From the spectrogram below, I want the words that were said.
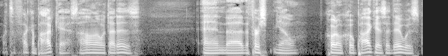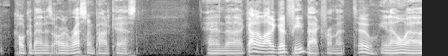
"What's a fucking podcast? I don't know what that is." And uh, the first, you know, quote unquote podcast I did was Colt Cabana's Art of Wrestling podcast, and uh, got a lot of good feedback from it too. You know, uh,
